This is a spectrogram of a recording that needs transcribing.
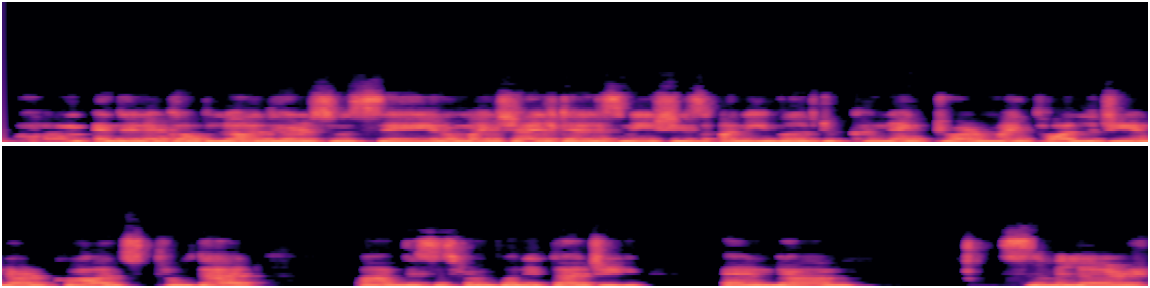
Um, and then a couple others who say, you know, my child tells me she's unable to connect to our mythology and our gods through that. Um, this is from Punita Ji. And um, similar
